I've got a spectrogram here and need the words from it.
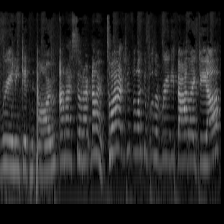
really didn't know and I still don't know. So I actually feel like it was a really bad idea.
